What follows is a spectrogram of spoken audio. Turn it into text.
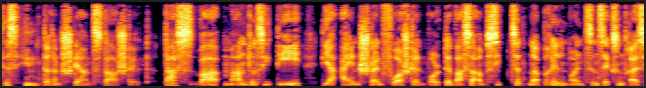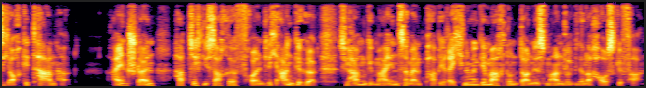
des hinteren Sterns darstellt. Das war Mandels Idee, die er Einstein vorstellen wollte, was er am 17. April 1936 auch getan hat. Einstein hat sich die Sache freundlich angehört. Sie haben gemeinsam ein paar Berechnungen gemacht und dann ist Mandel wieder nach Haus gefahren.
